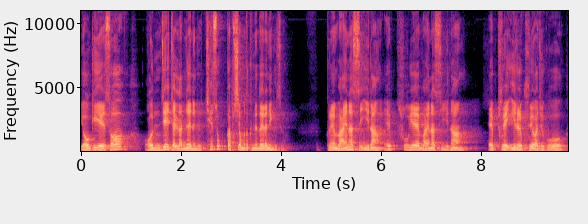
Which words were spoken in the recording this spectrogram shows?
여기에서 언제 제일 낮냐 이런 얘기 최소값이 전부 다 큰다 이런 얘기죠. 그러면 마이너스 2랑 f의 마이너스 2랑 f의 2를 구해가지고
